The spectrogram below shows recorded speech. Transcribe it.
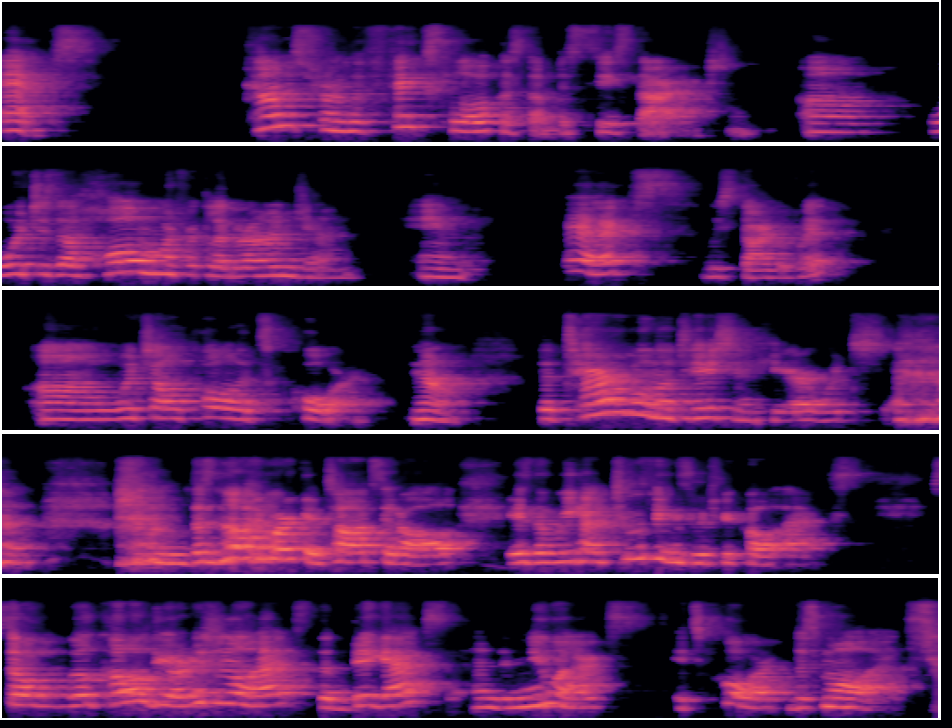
X comes from the fixed locus of the C-star action. Uh, which is a holomorphic Lagrangian in X, we started with, uh, which I'll call its core. Now, the terrible notation here, which does not work in talks at all, is that we have two things which we call X. So we'll call the original X the big X and the new X, its core, the small X.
